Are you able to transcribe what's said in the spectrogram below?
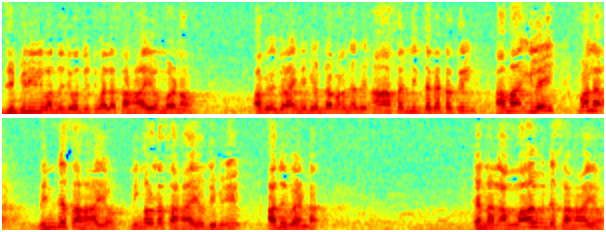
ജിബിരിയിൽ വന്ന് ചോദിച്ചു വല്ല സഹായവും വേണോ? അപ്പൊ ഇബ്രാഹിം നബി എന്താ പറഞ്ഞത്? ആ അസന്നിഗ്ധ ഘട്ടത്തിൽ അമ ഇലൈ ഫല നിന്റെ സഹായോ? നിങ്ങളുടെ സഹായോ ജിബിരിയിൽ അത് വേണ്ട. എന്നാൽ അള്ളാഹുവിന്റെ സഹായം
